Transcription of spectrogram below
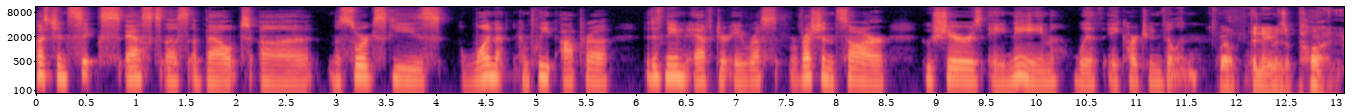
Question six asks us about uh, Mussorgsky's one complete opera that is named after a Rus- Russian Tsar who shares a name with a cartoon villain. Well, the name is a pun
